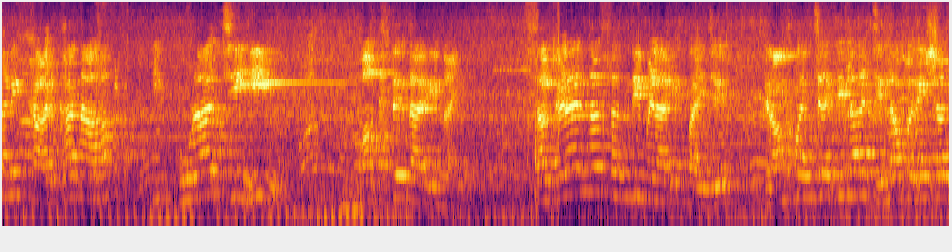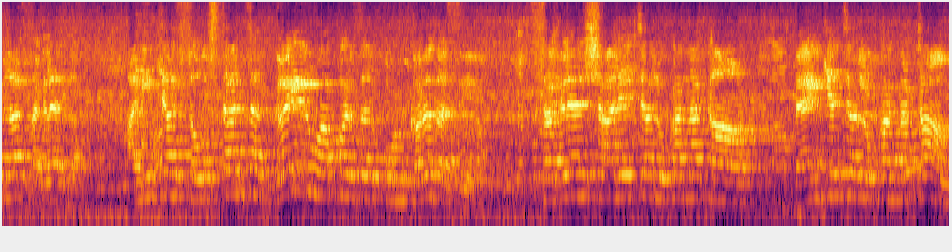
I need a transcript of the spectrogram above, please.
आणि कारखाना ही कुणाचीही मक्तेदारी नाही. सगळ्यांना संधी मिळाली पाहिजे. ग्रामपंचायतीला जिल्हा परिषदला सगळ्यांना. आणि त्या संस्थांचा गैरवापर जर कोण करत असेल सगळ्या शाळेच्या लोकांना काम बँकेच्या लोकांना काम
